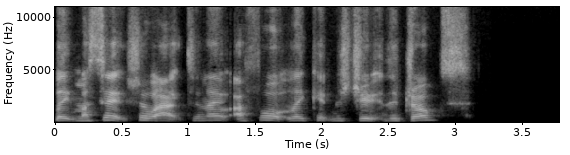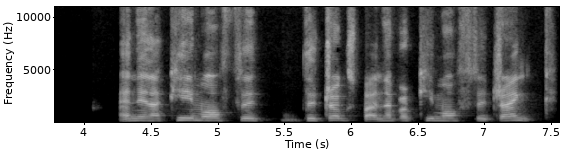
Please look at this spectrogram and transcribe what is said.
like my sexual acting out, I thought like it was due to the drugs. And then I came off the, the drugs, but I never came off the drink.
